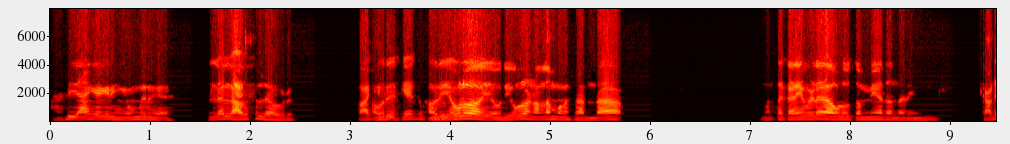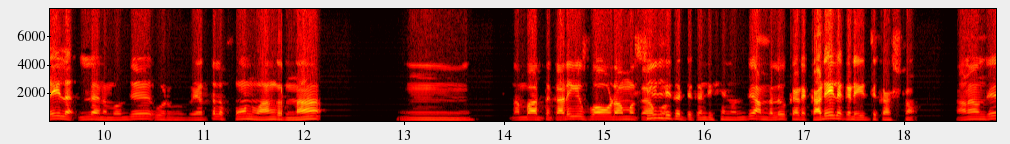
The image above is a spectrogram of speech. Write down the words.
அது ஏன் கேக்குறீங்க? உங்க இருங்க. இல்ல இல்ல அதை சொல்லு அவரு. அவரு- கேட்க அவர் எவ்வளோ அவர் எவ்வளோ நல்ல மனசா இருந்தா மற்ற கடையை விட அவ்வளோ கம்மியாக தந்தாரு கடையில இல்ல நம்ம வந்து ஒரு இடத்துல ஃபோன் வாங்குறோம்னா நம்ம அடுத்த கடைக்கு போக விடாம ஃபீல்டு கட்டு கண்டிஷன் வந்து அந்த அளவுக்கு கடை கடையில கிடைக்கிறது கஷ்டம். ஆனா வந்து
